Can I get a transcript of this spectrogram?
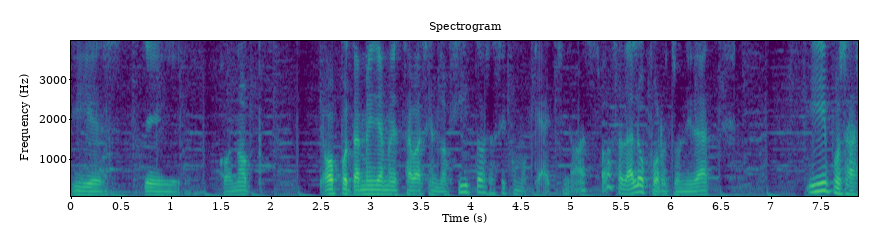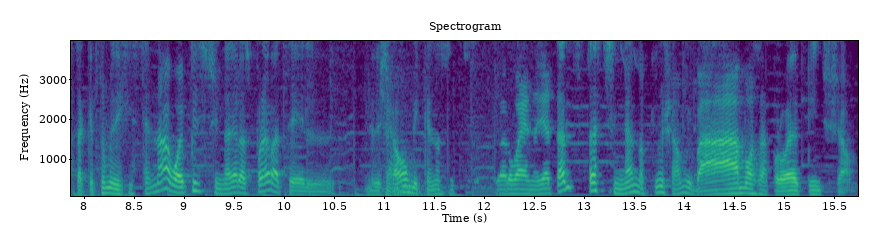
Y este, con Oppo. Oppo también ya me estaba haciendo ojitos, así como que, ay, no, vamos a darle oportunidad. Y pues hasta que tú me dijiste, no, güey, pinches chingaderas, pruébate el, Xiaomi, que no sé qué. Pero bueno, ya tanto estás chingando que un Xiaomi, vamos a probar el pinche Xiaomi.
